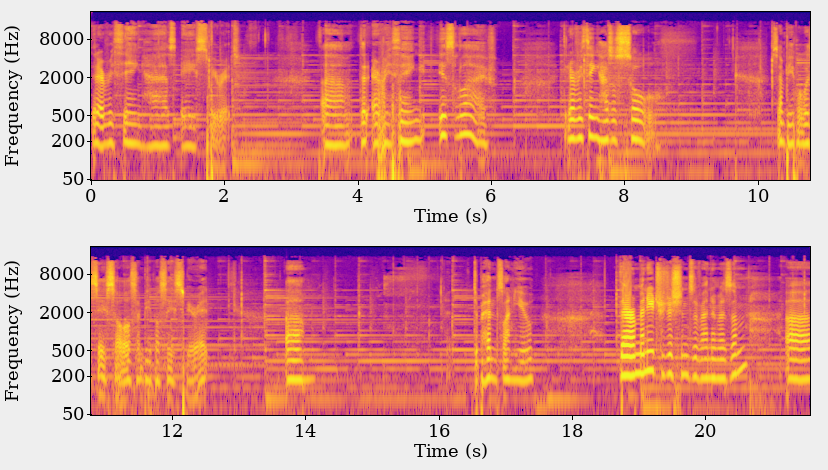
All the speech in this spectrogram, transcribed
that everything has a spirit, uh, that everything is alive, that everything has a soul. Some people would say soul, some people say spirit. Um, depends on you. There are many traditions of animism, uh,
